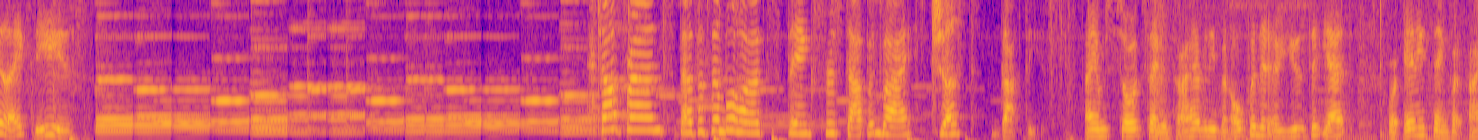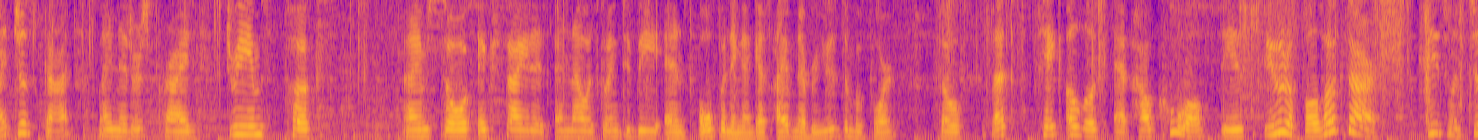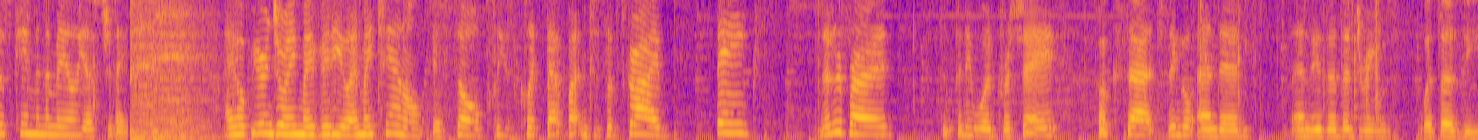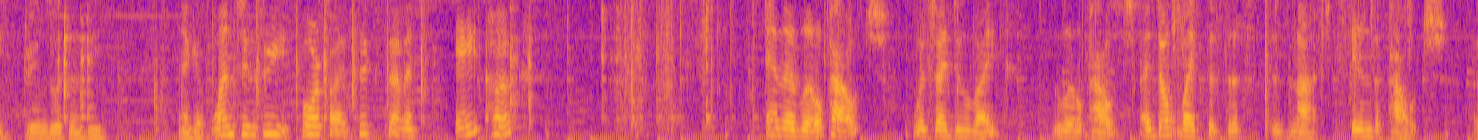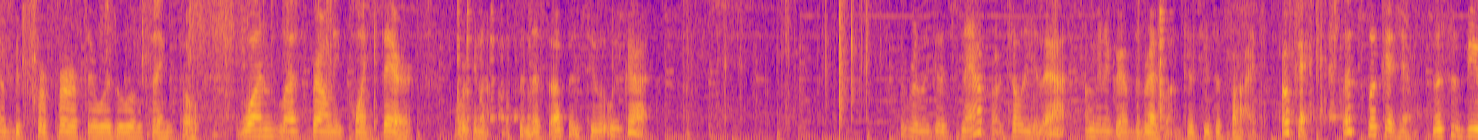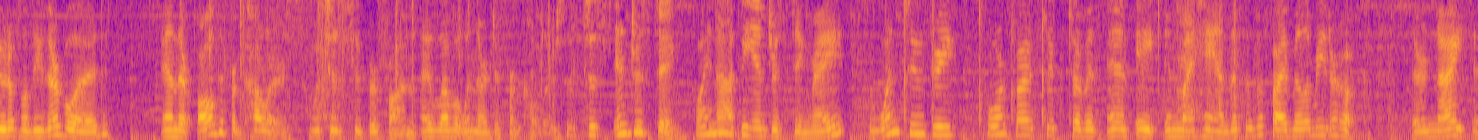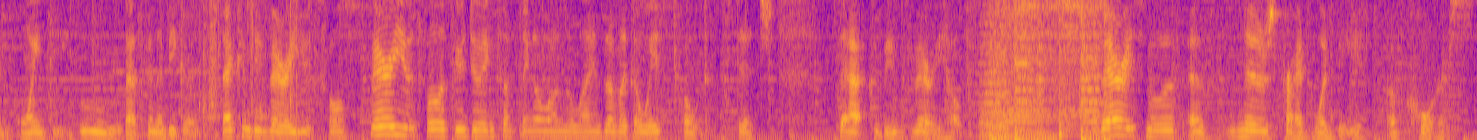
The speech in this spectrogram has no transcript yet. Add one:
I like these. Ciao friends, Beth of Thimblehooks. Thanks for stopping by. Just got these. I am so excited. So I haven't even opened it or used it yet or anything, but I just got my Knitter's Pride Dreamz hooks. I am so excited and now it's going to be an opening. I guess I've never used them before. So let's take a look at how cool these beautiful hooks are. These ones just came in the mail yesterday. I hope you're enjoying my video and my channel. If so, please click that button to subscribe. Thanks! Knitter's Pride, Symfonie Wood Crochet, hook set, single-ended, and these are the Dreamz with a Z. Dreamz with a Z. And I get one, two, three, four, five, six, seven, eight hooks in a little pouch, which I do like, the little pouch. I don't like that this is not in the pouch. I would prefer if there was a little thing. So one less brownie point there. We're going to open this up and see what we've got. It's a really good snap, I'll tell you that. I'm going to grab the red one because he's a five. Okay, let's look at him. This is beautiful. These are wood and they're all different colors, which is super fun. I love it when they're different colors. It's just interesting. Why not be interesting, right? So one, two, three, four, five, six, seven, and eight in my hand. This is a five millimeter hook. They're nice and pointy. Ooh, that's going to be good. That can be very useful. Very useful if you're doing something along the lines of like a waistcoat stitch. That could be very helpful. Very smooth as Knitter's Pride would be, of course.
